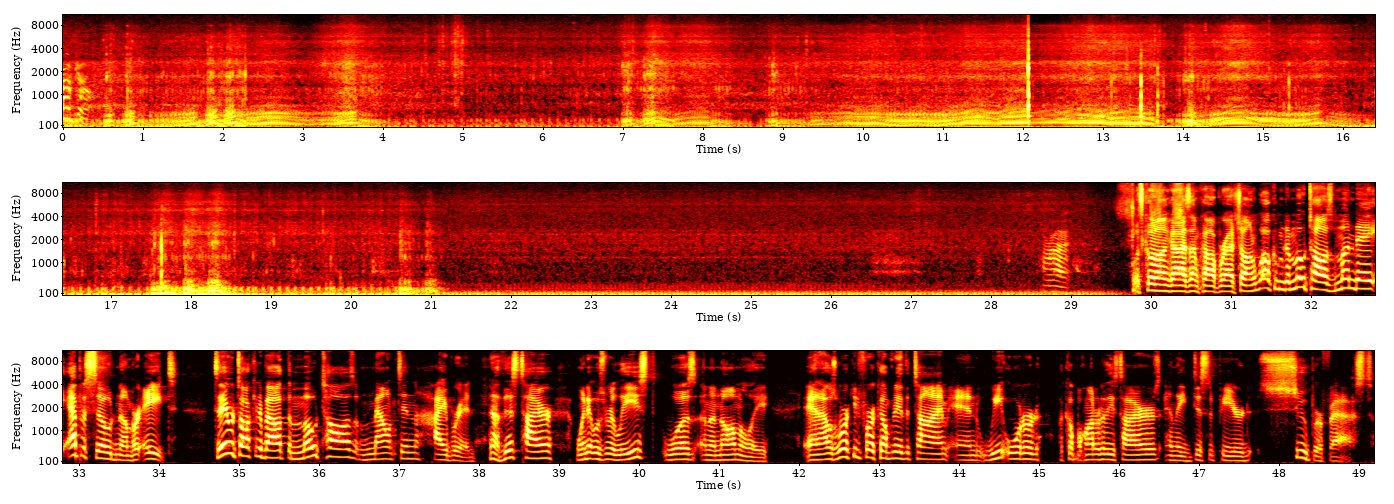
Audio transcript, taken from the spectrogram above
Bronco. All right. What's going on, guys? I'm Kyle Bradshaw, and welcome to Motoz Monday, episode number eight. Today, we're talking about the Motoz Mountain Hybrid. Now, this tire, when it was released, was an anomaly. And I was working for a company at the time, and we ordered a couple hundred of these tires, and they disappeared super fast.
